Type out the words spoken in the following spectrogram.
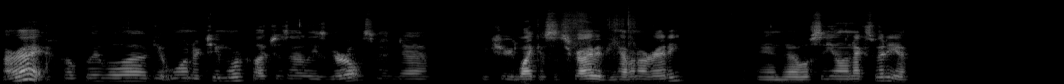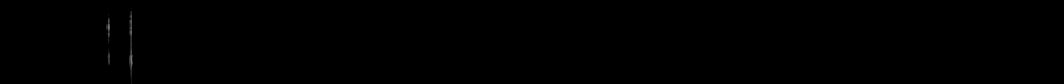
all right. Hopefully, we'll uh, get one or two more clutches out of these girls. And uh, make sure you like and subscribe if you haven't already. And uh, we'll see you on the next video.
